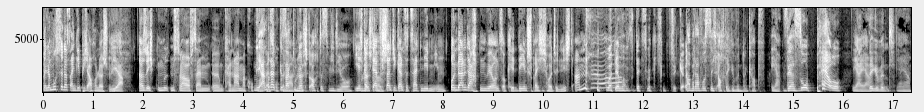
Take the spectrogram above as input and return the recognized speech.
Und er musste das angeblich auch löschen. Ja. Also ich müsste mal auf seinem ähm, Kanal mal gucken. Nee, André hat gesagt, du löscht auch das Video. Ja, ich glaube, der das. stand die ganze Zeit neben ihm. Und dann dachten wir uns, okay, den spreche ich heute nicht an, ja. weil der, war, der ist wirklich ein Zicke. Aber da wusste ich auch, der gewinnt den Kopf. Ja. Wer so pow, ja, ja. der gewinnt. Ja, ja.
